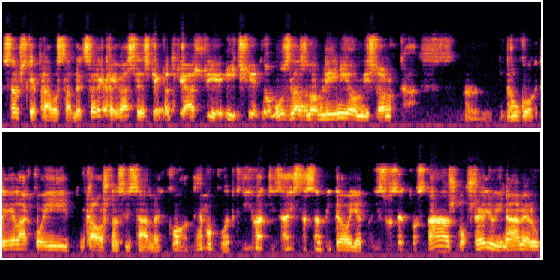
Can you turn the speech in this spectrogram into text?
Srpske pravoslavne crkve i Vasiljanske patrijaršije ići jednom uzlaznom linijom iz onoga mm, drugog dela koji, kao što si sam rekao, ne mogu otkrivati. Zaista sam video jednu izuzetno snažnu želju i nameru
